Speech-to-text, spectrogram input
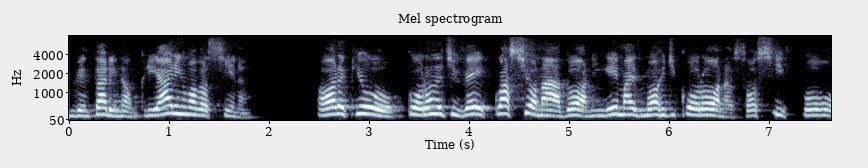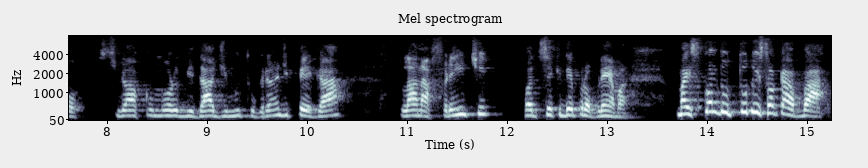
inventarem não, criarem uma vacina, a hora que o corona tiver equacionado, ó, ninguém mais morre de corona, só se for, se tiver uma comorbidade muito grande, pegar lá na frente, pode ser que dê problema. Mas quando tudo isso acabar,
